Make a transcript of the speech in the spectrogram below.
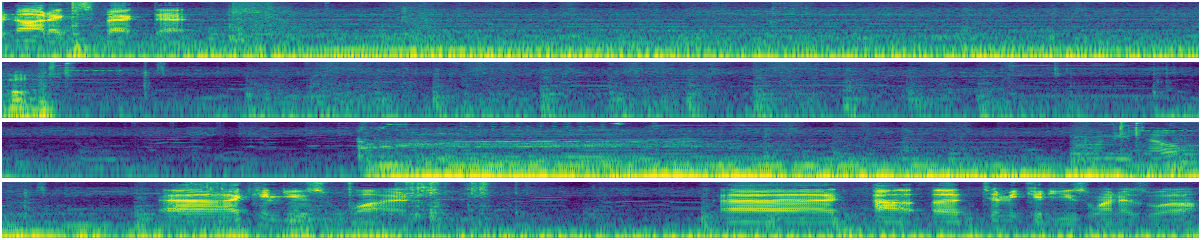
Did not expect that. Okay. anyone need help? Uh, I can use one. Uh, uh, uh, Timmy could use one as well.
